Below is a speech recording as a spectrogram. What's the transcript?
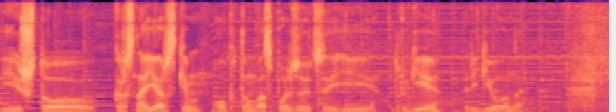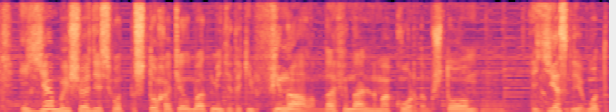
и что красноярским опытом воспользуются и другие регионы. И я бы еще здесь вот что хотел бы отметить таким финалом, да, финальным аккордом, что если вот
